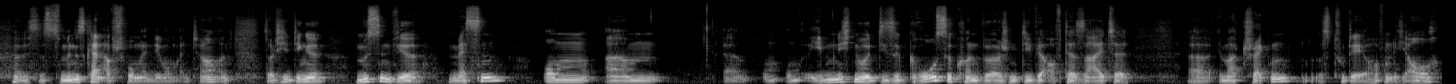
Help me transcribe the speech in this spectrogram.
es ist zumindest kein Absprung in dem Moment. Ja? Und solche Dinge müssen wir messen, um, ähm, äh, um, um, eben nicht nur diese große Conversion, die wir auf der Seite äh, immer tracken, das tut er ja hoffentlich auch,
